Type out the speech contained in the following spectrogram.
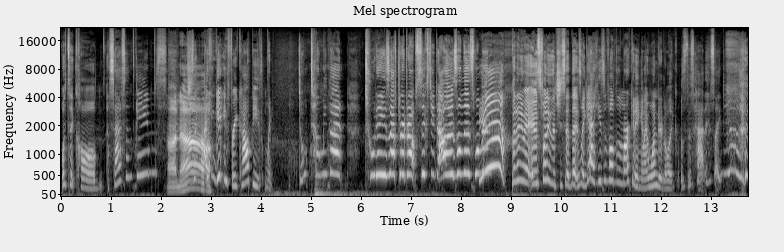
what's it called, Assassin's games." oh And She's like, I can get you free copies. I'm like, don't tell me that. Two days after I dropped sixty dollars on this woman. Yeah. But anyway, it was funny that she said that. It's like, yeah, he's involved in the marketing, and I wondered, I'm like, was this hat his idea?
